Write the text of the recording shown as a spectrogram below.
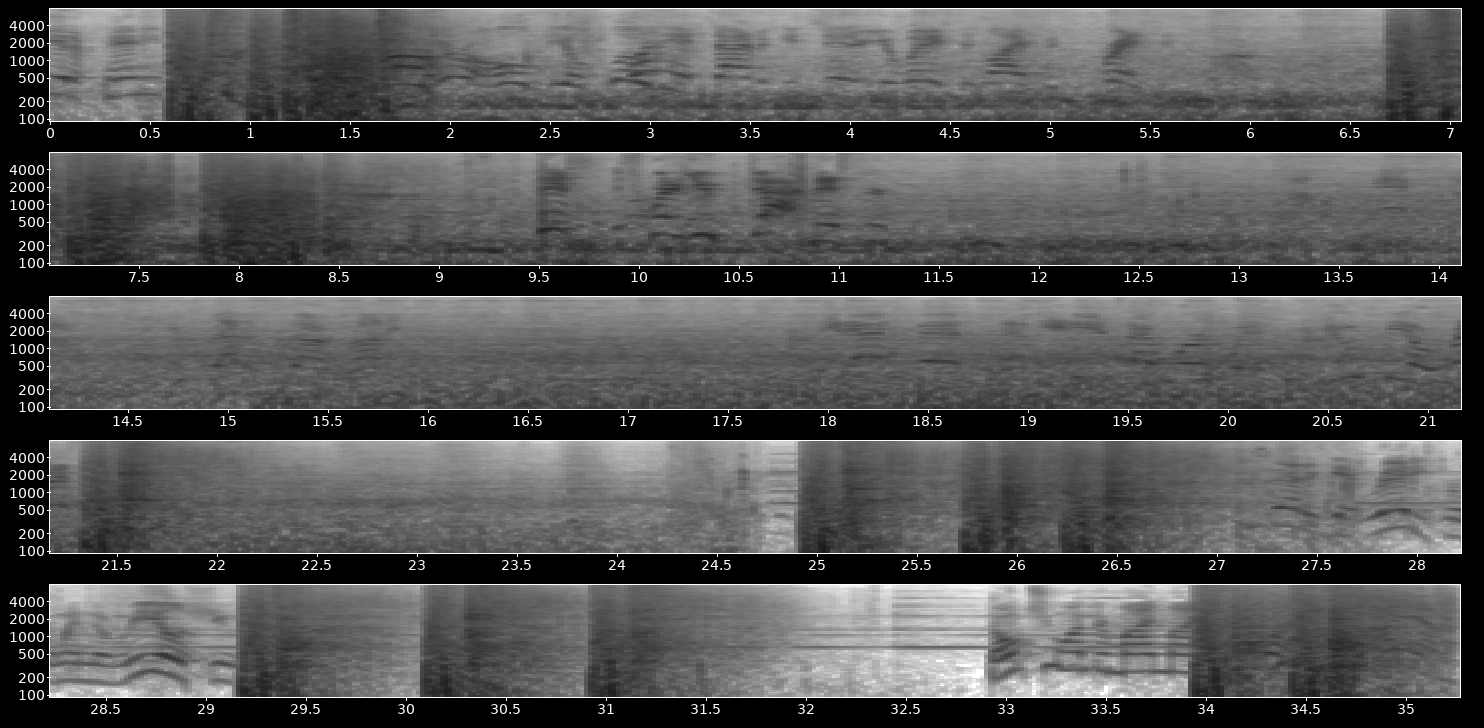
Can hit a penny. You're a whole deal closer. Plenty of time to consider you wasted life in prison. This is where you die, mister! Undermine my authority. I am.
